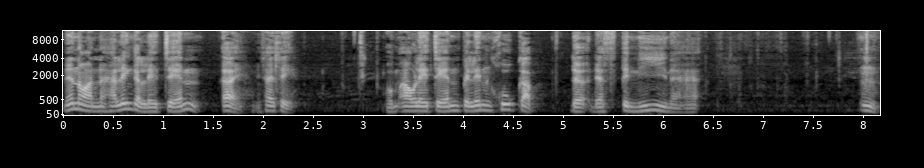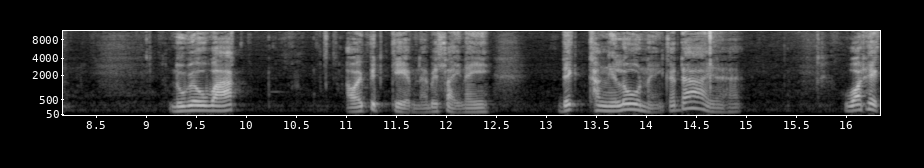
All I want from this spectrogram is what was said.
แน่นอนนะฮะ เล่นกับเลเจนด์เอ้ย ไม่ใช่สิ ผมเอาเลเจนด์ไปเล่นคู่กับ The Destiny นะฮะ อืมนูเวลวักเอาไว้ปิดเกมนะ ไปใส่ในเด็กคังเงโลไหนก็ได้นะฮะวอเทค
